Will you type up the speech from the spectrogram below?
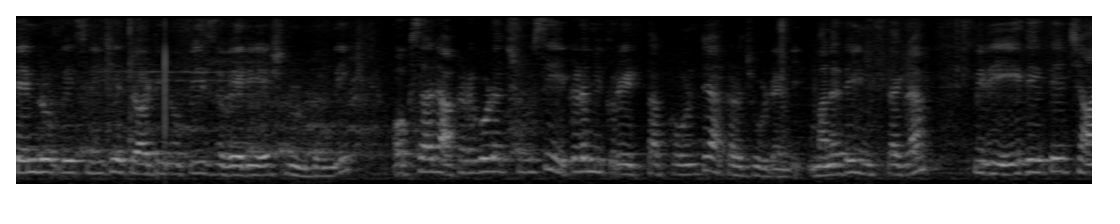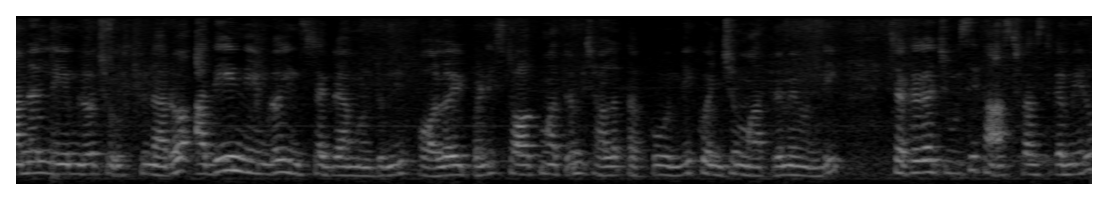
టెన్ రూపీస్ నుంచి థర్టీ రూపీస్ వేరియేషన్ ఉంటుంది. ఒకసారి అక్కడ కూడా చూసి ఇక్కడ మీకు రేట్ తక్కువ ఉంటే అక్కడ చూడండి. మనదే ఇన్స్టాగ్రామ్ మీరు ఏదైతే ఛానల్ నేమ్లో చూస్తున్నారో అదే నేమ్లో ఇన్స్టాగ్రామ్ ఉంటుంది. ఫాలో అయిపోండి స్టాక్ మాత్రం చాలా తక్కువ ఉంది. కొంచెం మాత్రమే ఉంది. చక్కగా చూసి ఫాస్ట్ ఫాస్ట్గా మీరు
